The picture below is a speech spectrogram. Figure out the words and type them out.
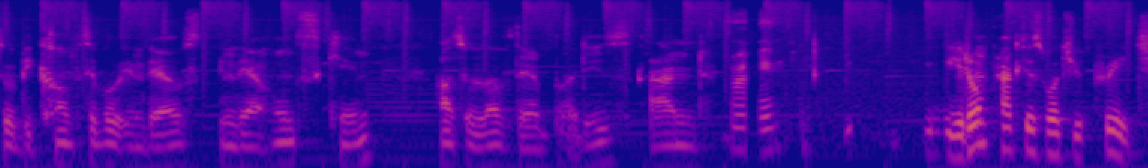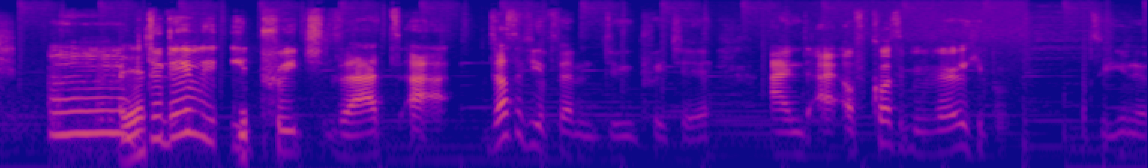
to be comfortable in their in their own skin how to love their bodies, and right. you don't practice what you preach. Mm, do they really preach that? Uh, just a few of them do preach it, and I, of course, it'd be very hypocritical to you know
